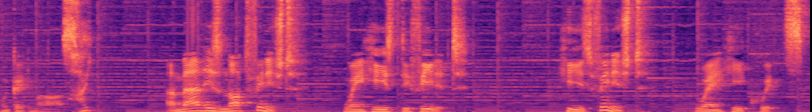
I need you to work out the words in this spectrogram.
もう一回いきます。はい A man is not finished when he is defeated. He is finished when he quits.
